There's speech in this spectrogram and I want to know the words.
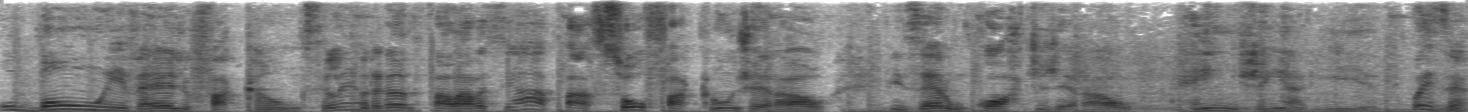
o bom e velho facão. Você lembra quando falava assim, ah, passou o facão geral, fizeram um corte geral, reengenharia. Pois é,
